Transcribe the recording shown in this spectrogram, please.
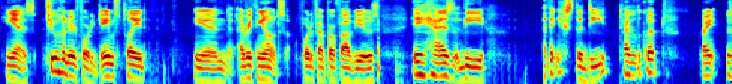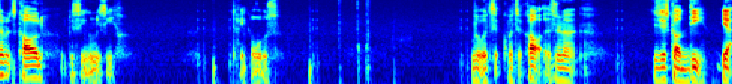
he has 240 games played and everything else, 45 profile views. He has the, I think it's the D title equipped, right? Is that what it's called? Let me see, let me see. Titles but what's it what's it called? Is there not? He's just called D. Yeah,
